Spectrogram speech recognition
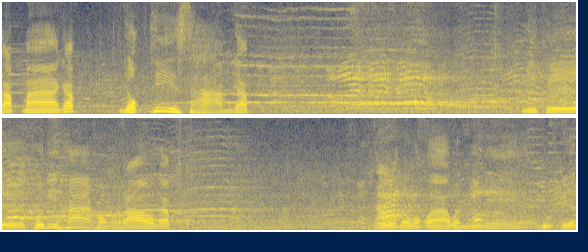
กลับมาครับ ยกที่ 3 ครับ นี่คือคู่ที่ 5 ของเราครับโอ้ต้องบอกว่าวันนี้นี่ดุเดือด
